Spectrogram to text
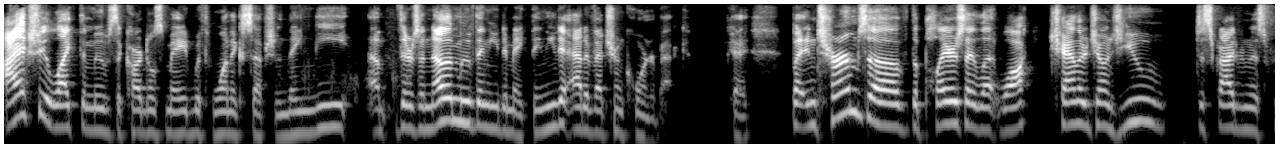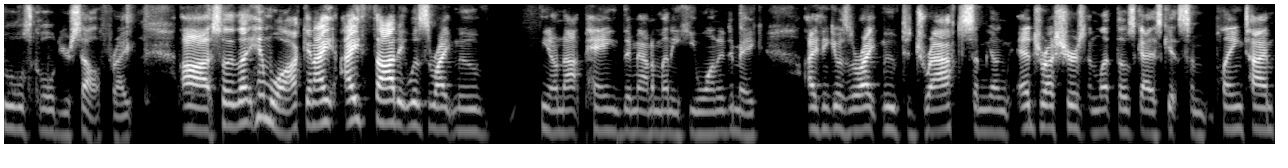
I actually like the moves the Cardinals made, with one exception. They need um, there's another move they need to make. They need to add a veteran cornerback. Okay, but in terms of the players they let walk, Chandler Jones, you described him as fool's gold yourself, right? Uh, so they let him walk, and I I thought it was the right move you know, not paying the amount of money he wanted to make. I think it was the right move to draft some young edge rushers and let those guys get some playing time.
